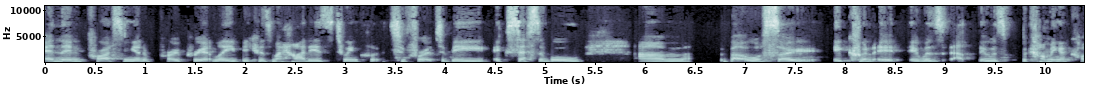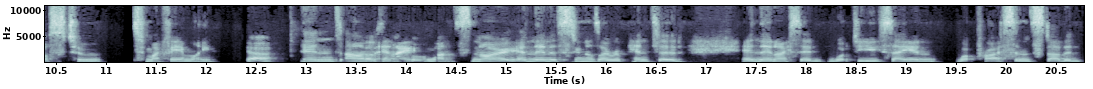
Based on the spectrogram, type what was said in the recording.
and then pricing it appropriately because my heart is to include to, for it to be accessible, um, but also it couldn't. It, it was it was becoming a cost to to my family Yeah. and um, That's and I cool. once no, and then as soon as I repented, and then I said, "What do you say and what price?" and started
